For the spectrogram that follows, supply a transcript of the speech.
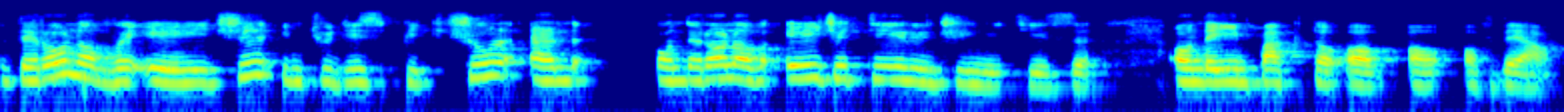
the role of age into this picture and on the role of age heterogeneities on the impact of, of, of the app.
